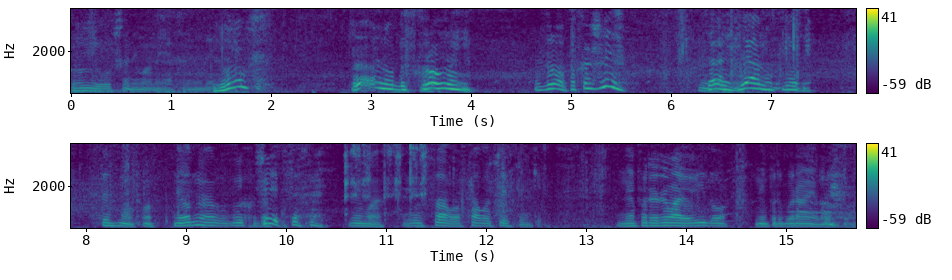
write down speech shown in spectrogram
Крові взагалі немає ніякої. Ну, правильно, безкровний. Здорово, покажи. Дай глянуть люди. Стигнув. О, не одного виходу Вчиться хай. нема. Він сало, сало чистеньке. Не перериваю відео, не прибираємо нічого.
